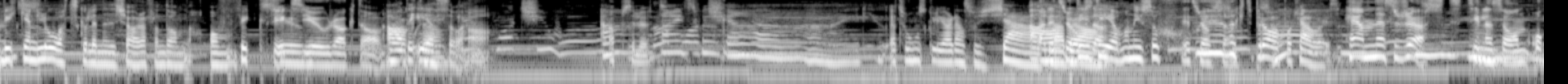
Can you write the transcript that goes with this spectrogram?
Vilken låt skulle ni köra från dem? Om... Fix, Fix you rakt av. Ja, det är så. Ja. Absolut. Jag tror hon skulle göra den så jävla Ja, det tror det jag bra. också. är det. Hon är så Det sjukt bra på covers. Hennes röst till en sån och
